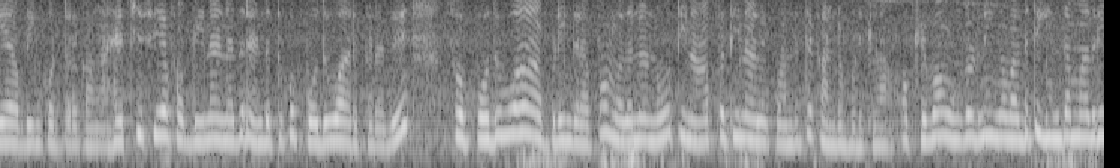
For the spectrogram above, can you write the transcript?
ஏ அப்படின்னு கொடுத்துருக்காங்க. ஹெச்சிசிஎஃப் அப்படின்னா என்னது? ரெண்டுத்துக்கும் பொதுவாக இருக்கிறது. ஸோ பொதுவாக அப்படிங்கிறப்போ முதல்ல நூற்றி நாற்பத்தி நாலுக்கு வந்துட்டு கண்டுபிடிக்கலாம். ஓகே ஓகேவா உங்கள் நீங்கள் வந்துட்டு இந்த மாதிரி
